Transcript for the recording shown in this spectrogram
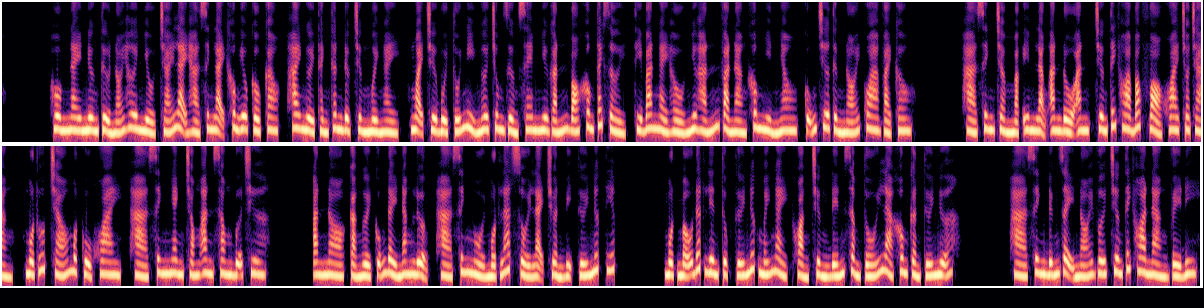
Hôm nay nương tử nói hơi nhiều trái lại Hà Sinh lại không yêu cầu cao, hai người thành thân được chừng 10 ngày, ngoại trừ buổi tối nghỉ ngơi chung giường xem như gắn bó không tách rời, thì ban ngày hầu như hắn và nàng không nhìn nhau, cũng chưa từng nói qua vài câu. Hà Sinh trầm mặc im lặng ăn đồ ăn, Trương Tích Hoa bóc vỏ khoai cho chàng, một hút cháo một củ khoai, Hà Sinh nhanh chóng ăn xong bữa trưa. Ăn no, cả người cũng đầy năng lượng, Hà Sinh ngồi một lát rồi lại chuẩn bị tưới nước tiếp. Một mẫu đất liên tục tưới nước mấy ngày, khoảng chừng đến sầm tối là không cần tưới nữa. Hà Sinh đứng dậy nói với Trương Tích Hoa nàng về đi.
